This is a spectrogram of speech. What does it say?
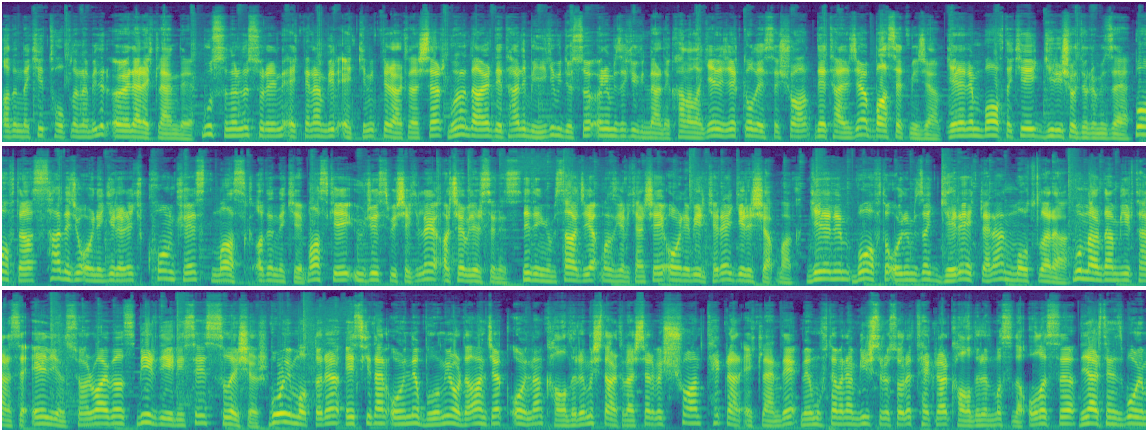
adındaki toplanabilir öğeler eklendi. Bu sınırlı süreli eklenen bir etkinliktir arkadaşlar. Buna dair detaylı bilgi videosu önümüzdeki günlerde kanala gelecek. Dolayısıyla şu an detaylıca bahsetmeyeceğim. Gelelim bu haftaki giriş ödülümüze. Bu hafta sadece oyuna girerek Conquest Mask adındaki maskeyi ücretsiz bir şekilde açabilirsiniz. Dediğim gibi sadece yapmanız gereken şey oyuna bir kere giriş yapmak. Gelelim bu hafta oyunumuza geri eklenen modlara. Bunlardan bir tanesi Alien Survivals, bir diğeri ise Slasher. Bu oyun modları eskiden oyunda bulunuyordu ancak oyundan kaldırılmıştı arkadaşlar ve şu an tekrar eklendi ve muhtemelen bir süre sonra tekrar kaldırılması da olası. Dilerseniz bu oyun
